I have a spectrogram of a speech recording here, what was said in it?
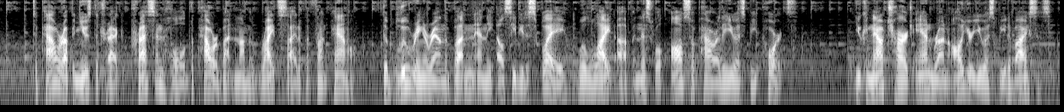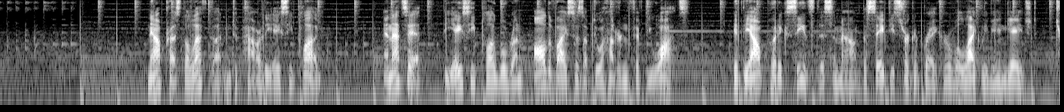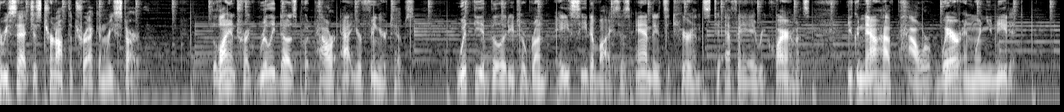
To power up and use the Trek, press and hold the power button on the right side of the front panel. The blue ring around the button and the LCD display will light up, and this will also power the USB ports. You can now charge and run all your USB devices. Now press the left button to power the AC plug. And that's it. The AC plug will run all devices up to 150 watts. If the output exceeds this amount, the safety circuit breaker will likely be engaged. To reset, just turn off the Trek and restart. The Lion Trek really does put power at your fingertips. With the ability to run AC devices and its adherence to FAA requirements, you can now have power where and when you need it,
